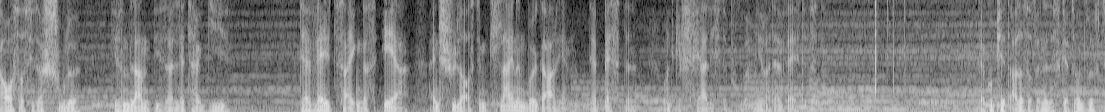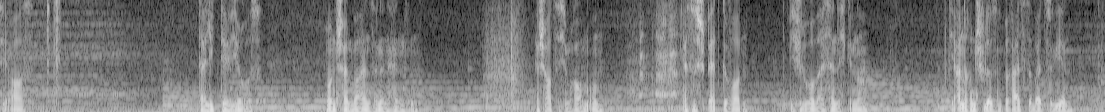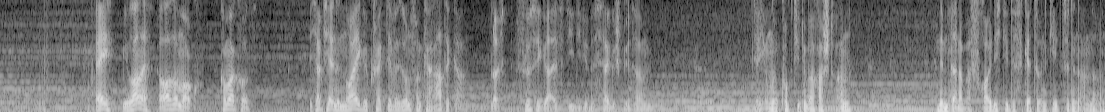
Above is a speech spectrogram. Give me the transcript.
Raus aus dieser Schule, diesem Land, dieser Lethargie. Der Welt zeigen, dass er, ein Schüler aus dem kleinen Bulgarien, der beste und gefährlichste Programmierer der Welt ist. Er kopiert alles auf eine Diskette und wirft sie aus. Da liegt der Virus, unscheinbar in seinen Händen. Er schaut sich im Raum um. Es ist spät geworden. Wie viel Uhr weiß er nicht genau. Die anderen Schüler sind bereits dabei zu gehen. Hey, Milane, Rasamok, komm mal kurz. Ich habe hier eine neue gecrackte Version von Karateka. Läuft flüssiger als die, die wir bisher gespielt haben. Der Junge guckt ihn überrascht an, nimmt dann aber freudig die Diskette und geht zu den anderen.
